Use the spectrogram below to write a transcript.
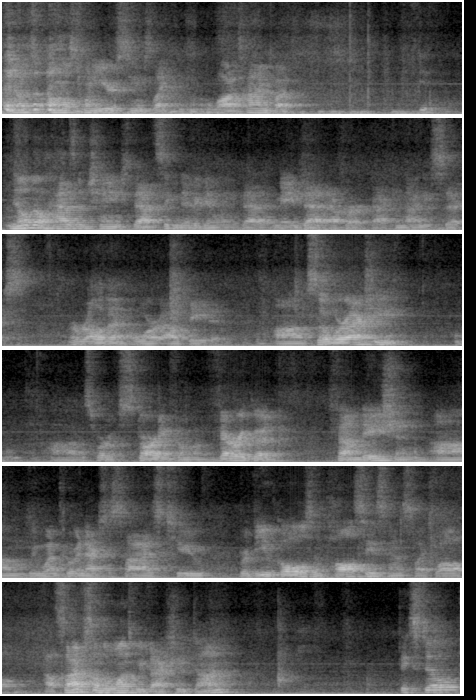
I know it's almost twenty years, seems like a lot of time, but Millville hasn't changed that significantly that it made that effort back in ninety-six irrelevant or outdated. Um, so we're actually, uh, sort of starting from a very good foundation. Um, we went through an exercise to review goals and policies, and it's like, well, outside of some of the ones we've actually done, they still,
